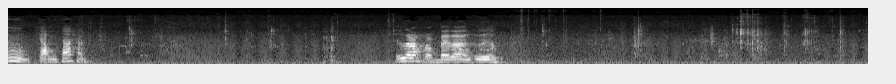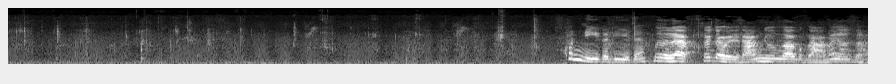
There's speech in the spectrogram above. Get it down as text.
อืมจำซะค่ะแล้วเราขับไปบ้านอื่นคนดีก็ดีนะเมื่อแรกก็จะไปถามอยู่ว่าบักหลาไม่ยังเสือ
